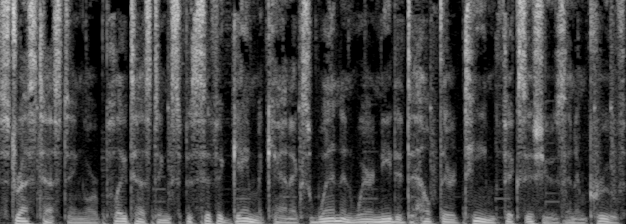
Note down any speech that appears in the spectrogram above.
stress testing, or playtesting specific game mechanics when and where needed to help their team fix issues and improve.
